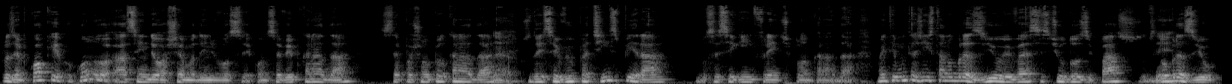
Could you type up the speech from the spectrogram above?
por exemplo, qual que, quando acendeu a chama dentro de você? Quando você veio pro Canadá, você se apaixonou pelo Canadá, É. isso daí serviu pra te inspirar você seguir em frente pelo Canadá. Mas tem muita gente que tá no Brasil e vai assistir o 12 Passos Sim. do Brasil.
